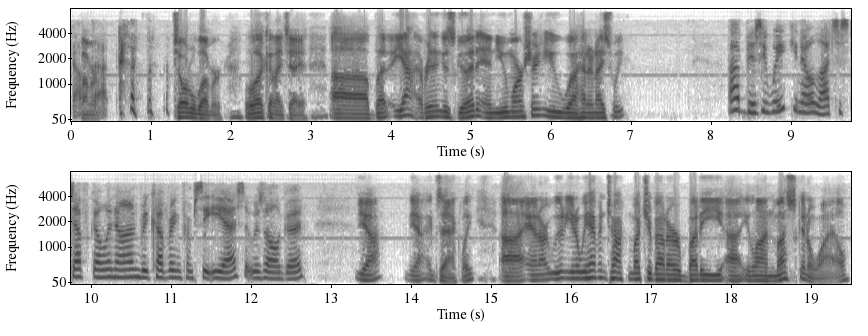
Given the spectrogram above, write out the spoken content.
about bummer. that. Total bummer. Well, what can I tell you? Uh, but yeah, everything is good. And you, Marsha, you uh, had a nice week. A busy week, you know, lots of stuff going on. Recovering from CES, it was all good. Yeah, yeah, exactly. Uh, and our, you know, we haven't talked much about our buddy uh, Elon Musk in a while.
